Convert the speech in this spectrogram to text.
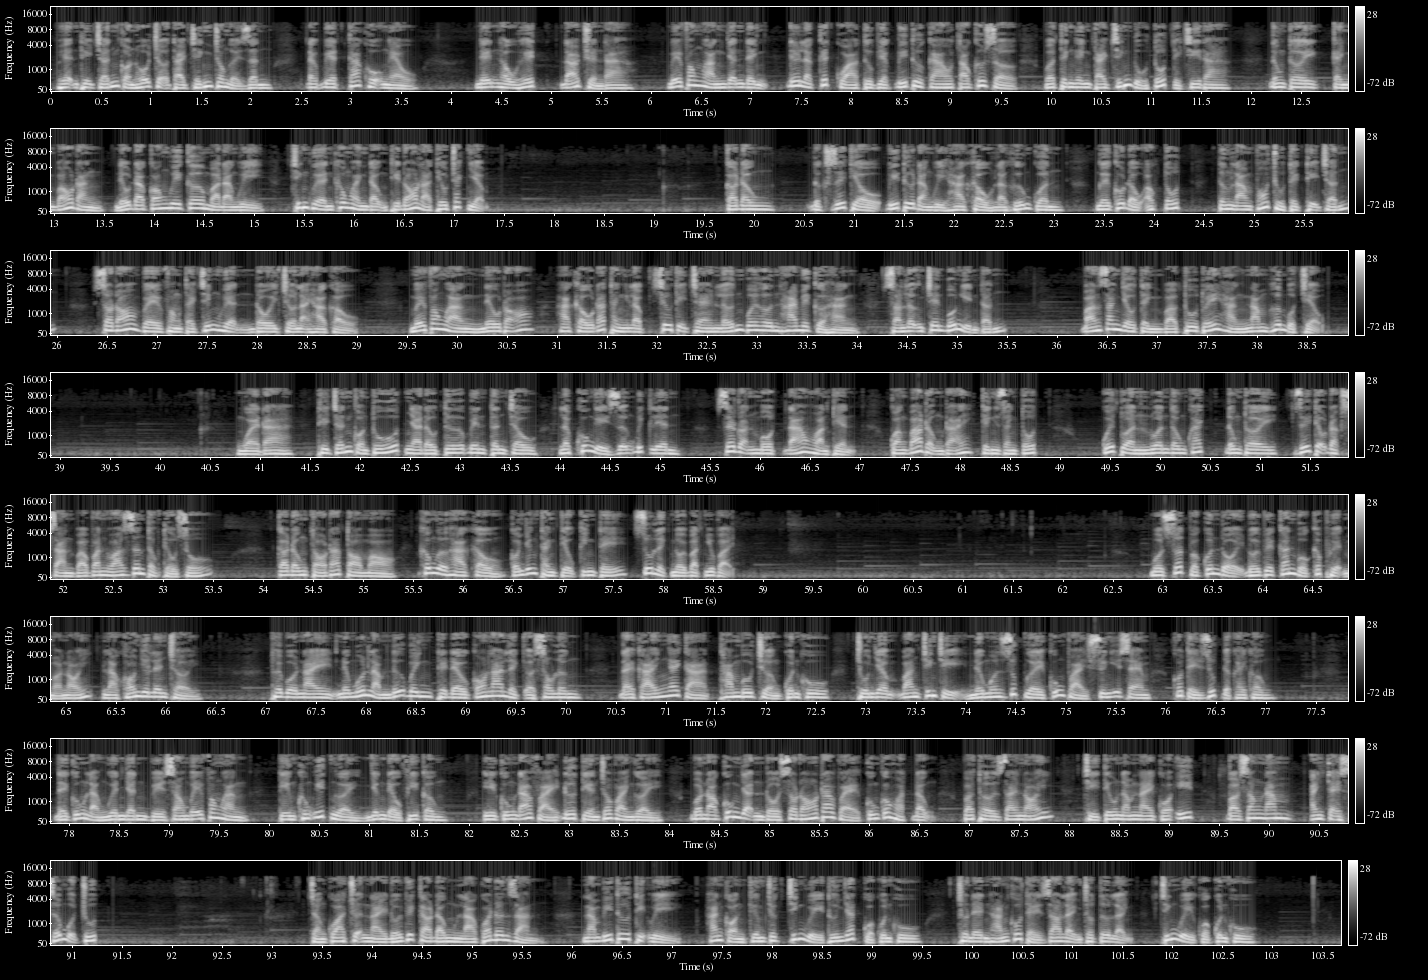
huyện thị trấn còn hỗ trợ tài chính cho người dân, đặc biệt các hộ nghèo, nên hầu hết đã chuyển ra. Mễ Phong Hoàng nhận định đây là kết quả từ việc bí thư cao tạo cơ sở và tình hình tài chính đủ tốt để chi ra. Đồng thời cảnh báo rằng nếu đã có nguy cơ mà đảng ủy, chính quyền không hành động thì đó là thiếu trách nhiệm. Cao Đông được giới thiệu bí thư đảng ủy Hà Khẩu là Hướng Quân, người có đầu óc tốt, từng làm phó chủ tịch thị trấn, sau đó về phòng tài chính huyện rồi trở lại Hà Khẩu. Mễ Phong Hoàng nêu rõ Hà Khẩu đã thành lập siêu thị chè lớn với hơn 20 cửa hàng, sản lượng trên 4.000 tấn, bán sang nhiều tỉnh và thu thuế hàng năm hơn 1 triệu. Ngoài ra, thị trấn còn thu hút nhà đầu tư bên Tân Châu lập khu nghỉ dưỡng Bích Liên. Giai đoạn 1 đã hoàn thiện, quảng bá rộng rãi, kinh doanh tốt, Cuối tuần luôn đông khách, đồng thời giới thiệu đặc sản và văn hóa dân tộc thiểu số. Cao Đông tỏ ra tò mò Không ngờ Hà Khẩu có những thành tiệu kinh tế Du lịch nổi bật như vậy Một suất vào quân đội đối với cán bộ cấp huyện mà nói là khó như lên trời Thời buổi này nếu muốn làm nữ binh thì đều có lai lịch ở sau lưng Đại khái ngay cả tham mưu trưởng quân khu, Chủ nhiệm ban chính trị nếu muốn giúp người cũng phải suy nghĩ xem có thể giúp được hay không. Đây cũng là nguyên nhân vì sao Mễ Phong Hằng tìm không ít người nhưng đều phi công. Y cũng đã phải đưa tiền cho vài người, Bọn họ cũng nhận rồi sau đó ra vẻ cũng có hoạt động Và thở dài nói, Chỉ tiêu năm nay có ít, Bảo sang năm anh chạy sớm một chút. Chẳng qua chuyện này đối với Cao Đông là quá đơn giản. Làm bí thư thị ủy, Hắn còn kiêm chức chính ủy thứ nhất của quân khu cho nên hắn có thể ra lệnh cho tư lệnh Chính ủy của quân khu.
